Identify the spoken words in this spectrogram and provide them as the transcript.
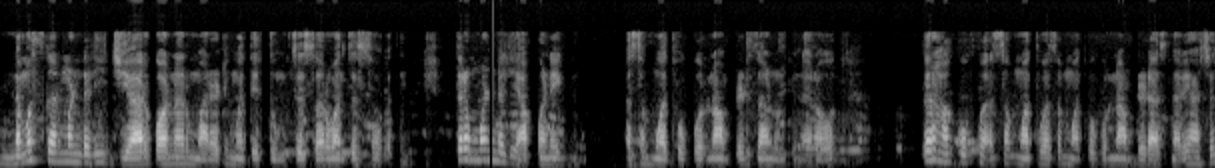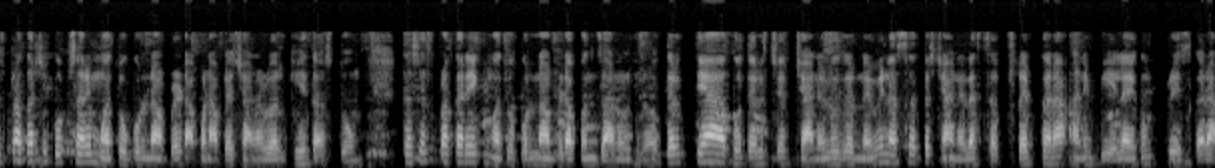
नमस्कार मंडळी जी आर कॉर्नर मराठीमध्ये तुमचं सर्वांचं स्वागत आहे. तर मंडळी आपण एक असा महत्त्वपूर्ण अपडेट जाणून घेणार आहोत. तर हा खूप असा महत्त्वाचा महत्त्वपूर्ण अपडेट असणार आहे. अशाच प्रकारचे खूप सारे महत्त्वपूर्ण अपडेट आपण आपल्या चॅनलवर घेत असतो. तशाच प्रकारे एक महत्त्वपूर्ण अपडेट आपण जाणून घेणार आहोत. तर त्या अगोदरच्या चॅनलवर जर नवीन असाल तर चॅनलला सबस्क्राईब करा आणि बेल आयकॉन प्रेस करा.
